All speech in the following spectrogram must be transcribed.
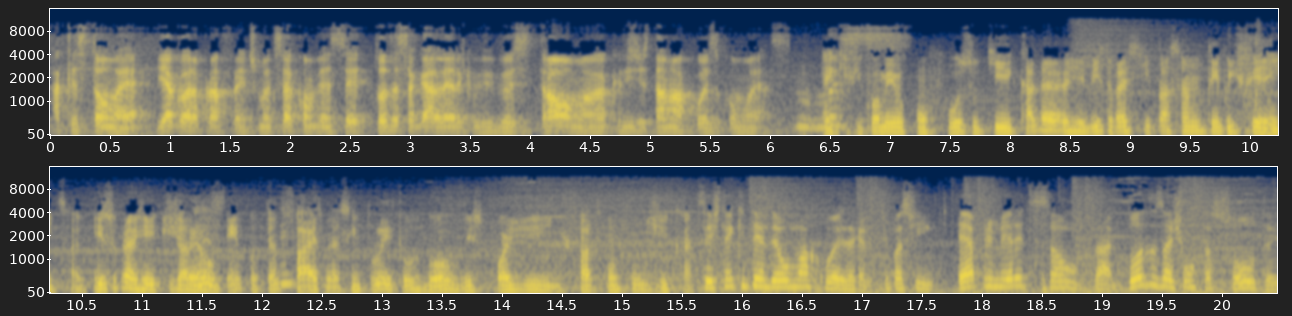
A questão é, e agora pra frente? Como é que você vai convencer toda essa galera que viveu esse trauma a acreditar numa coisa como essa? É que ficou meio confuso que cada revista parece que passar num tempo diferente, sabe? Isso pra gente que já leu há um tempo, tanto faz, mas assim, pro leitor novo, isso pode de fato confundir, cara. Vocês têm que entender uma coisa, cara. Tipo assim, é a primeira edição, sabe? Todas as pontas soltas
